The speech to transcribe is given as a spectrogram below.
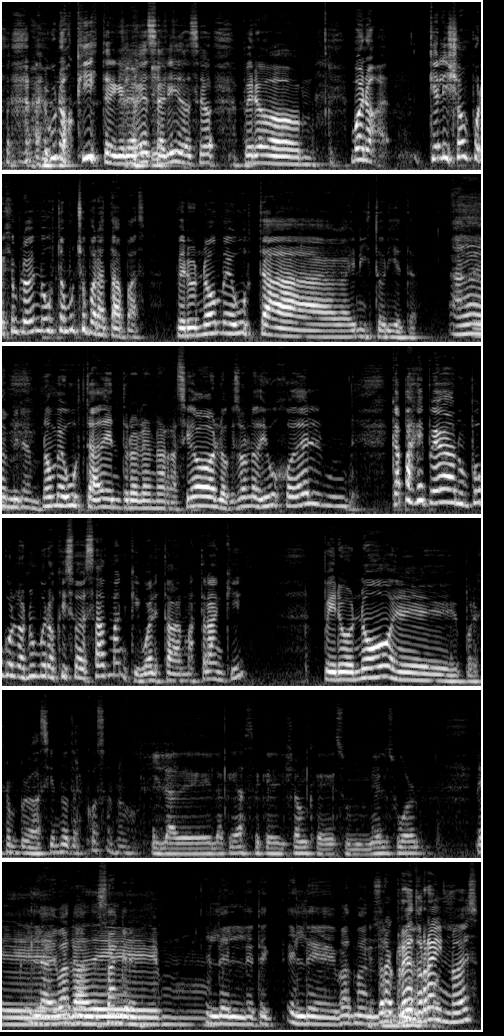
algunos quistes que le habían salido. pero bueno, Kelly Jones, por ejemplo, a mí me gusta mucho para tapas, pero no me gusta en historieta. Ah, eh, mira. No me gusta dentro de la narración, lo que son los dibujos de él. Capaz que pegaban un poco los números que hizo de Sadman, que igual estaban más tranquilos pero no, eh, por ejemplo, haciendo otras cosas, no. ¿Y la de la que hace Kelly John, que es un Elseworld? Eh, la de Batman de, sangre. Mm, el, del, el de Batman Red Rain, ¿no es?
